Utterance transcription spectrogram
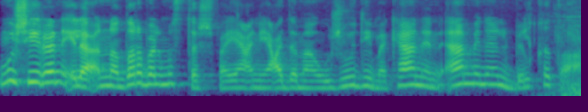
مشيرا إلى أن ضرب المستشفى يعني عدم وجود مكان آمن بالقطاع.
